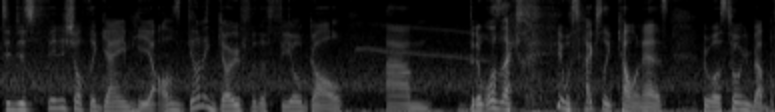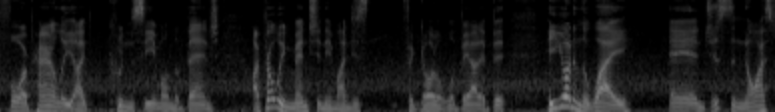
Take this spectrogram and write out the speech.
to just finish off the game here. I was going to go for the field goal. Um, but it was actually it was actually Coen Hess who I was talking about before. Apparently I couldn't see him on the bench. I probably mentioned him. I just forgot all about it. But he got in the way and just a nice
